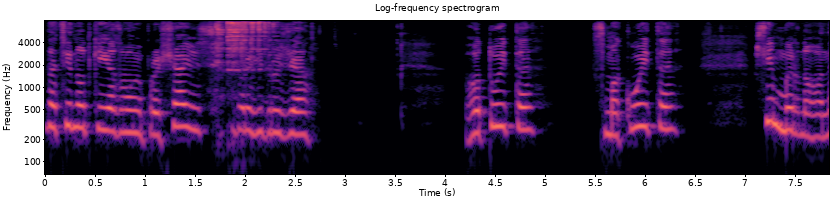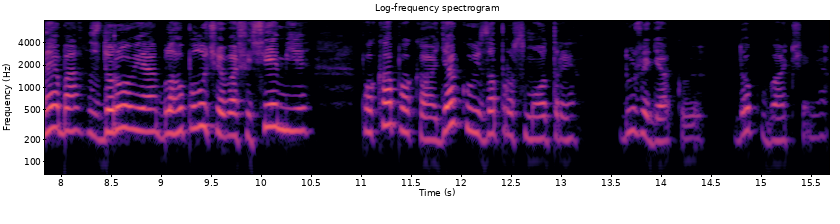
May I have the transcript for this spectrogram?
на ці нотки я з вами прощаюсь, дорогі друзі. Готуйте, смакуйте. Всім мирного неба, здоров'я, благополуччя вашій сім'ї. Пока-пока. Дякую за просмотри. Дуже дякую. До побачення.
